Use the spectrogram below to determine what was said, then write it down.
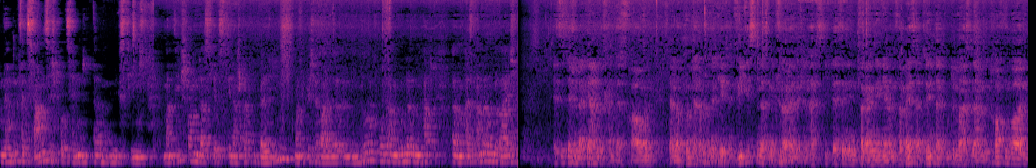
und wir haben ungefähr 20 Prozent ähm, Mixteams. Man sieht schon, dass jetzt in einer Stadt wie Berlin man üblicherweise eine höhere Quote an Gründerinnen hat ähm, als in anderen Bereichen. Es ist ja schon seit Jahren bekannt, dass Frauen da noch unterrepräsentiert sind. Wie ist denn das mit Fördermitteln? Hat sich das in den vergangenen Jahren verbessert? Sind da gute Maßnahmen getroffen worden?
